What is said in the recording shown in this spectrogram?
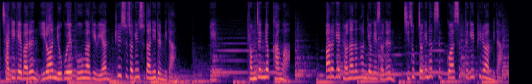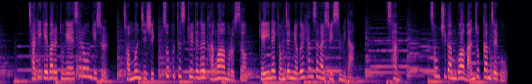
자기 개발은 이러한 요구에 부응하기 위한 필수적인 수단이 됩니다. 2. 경쟁력 강화. 빠르게 변하는 환경에서는 지속적인 학습과 습득이 필요합니다. 자기 개발을 통해 새로운 기술, 전문 지식, 소프트 스킬 등을 강화함으로써 개인의 경쟁력을 향상할 수 있습니다. 3. 성취감과 만족감 제고.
